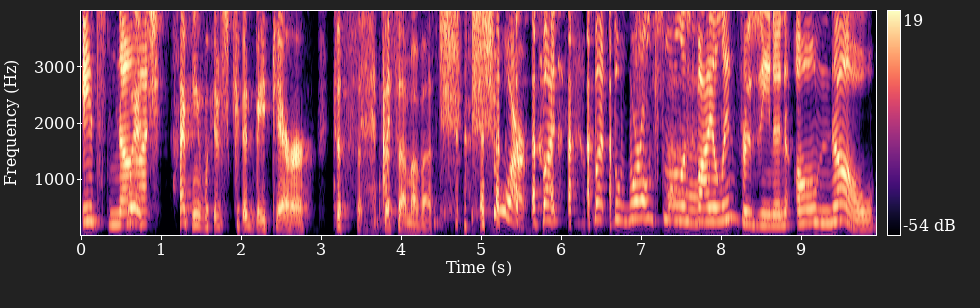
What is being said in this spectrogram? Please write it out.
It's not which i mean which could be terror to, s- to some of us. sure but but the world's smallest uh. violin for Zenon oh no.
